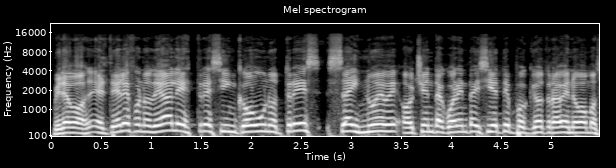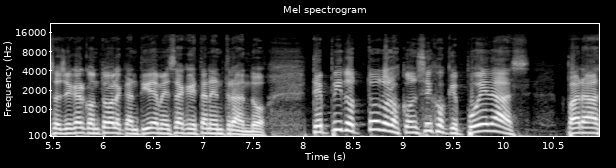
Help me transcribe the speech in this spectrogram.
mira vos, el teléfono de Ale es 351-369-8047 porque otra vez no vamos a llegar con toda la cantidad de mensajes que están entrando. Te pido todos los consejos que puedas para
